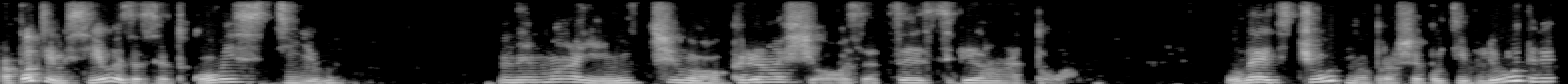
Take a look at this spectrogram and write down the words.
а потім сіли за святковий стіл. Немає нічого кращого за це свято. Ледь чутно прошепотів Людвік,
